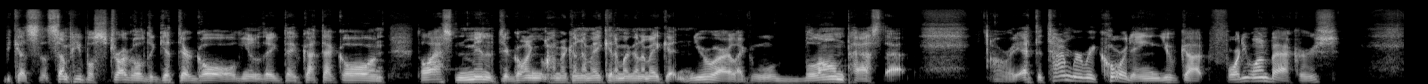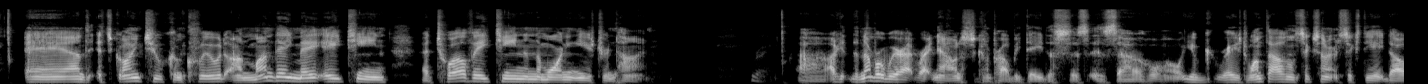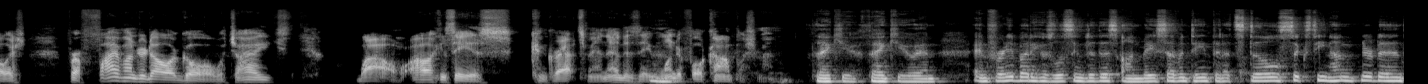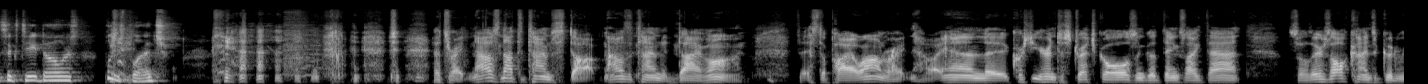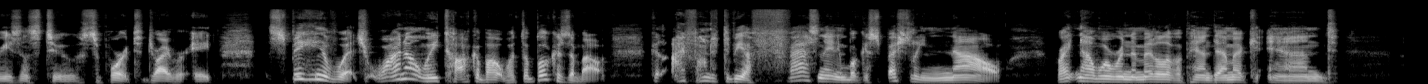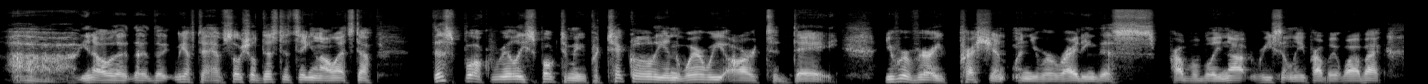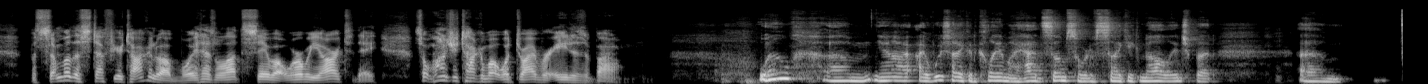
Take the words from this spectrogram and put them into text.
because some people struggle to get their goal. You know, they, they've got that goal, and the last minute they're going, Am I going to make it? Am I going to make it? And you are like blown past that. All right. At the time we're recording, you've got 41 backers, and it's going to conclude on Monday, May 18 at 12:18 in the morning Eastern Time uh, the number we're at right now, and this is going to probably date us, is, is uh, you raised one thousand six hundred sixty-eight dollars for a five hundred dollar goal, which I, wow, all I can say is congrats, man. That is a mm. wonderful accomplishment. Thank you, thank you, and and for anybody who's listening to this on May seventeenth and it's still sixteen hundred and sixty-eight dollars, please pledge. That's right. Now's not the time to stop. Now's the time to dive on. It's to pile on right now. And uh, of course, you're into stretch goals and good things like that. So there's all kinds of good reasons to support Driver 8. Speaking of which, why don't we talk about what the book is about? Because I found it to be a fascinating book, especially now. Right now, when we're in the middle of a pandemic and uh, you know, the, the, the, we have to have social distancing and all that stuff. This book really spoke to me, particularly in where we are today. You were very prescient when you were writing this, probably not recently, probably a while back, but some of the stuff you're talking about, boy, it has a lot to say about where we are today. So why don't you talk about what Driver 8 is about? Well, um, yeah, I, I, wish I could claim I had some sort of psychic knowledge, but um,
